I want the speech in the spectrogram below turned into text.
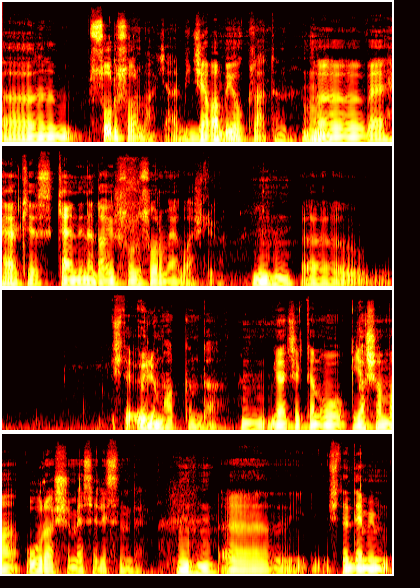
e, soru sormak yani bir cevabı yok zaten e, ve herkes kendine dair soru sormaya başlıyor. Hı hı. E, işte ölüm hakkında Hı. gerçekten o yaşama uğraşı meselesinde. Hı hı. E, işte demin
